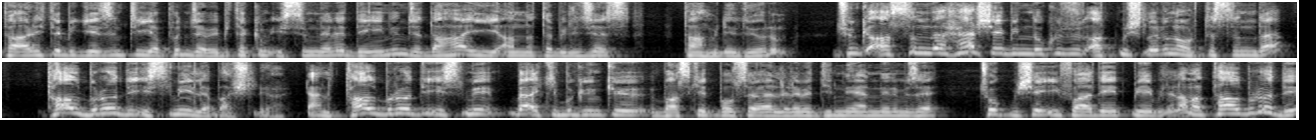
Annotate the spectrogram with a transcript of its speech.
tarihte bir gezinti yapınca ve bir takım isimlere değinince daha iyi anlatabileceğiz tahmin ediyorum. Çünkü aslında her şey 1960'ların ortasında Tal Brody ismiyle başlıyor. Yani Tal Brody ismi belki bugünkü basketbol severlere ve dinleyenlerimize çok bir şey ifade etmeyebilir ama Tal Brody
